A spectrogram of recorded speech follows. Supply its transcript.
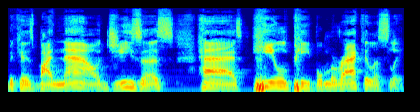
Because by now, Jesus has healed people miraculously.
